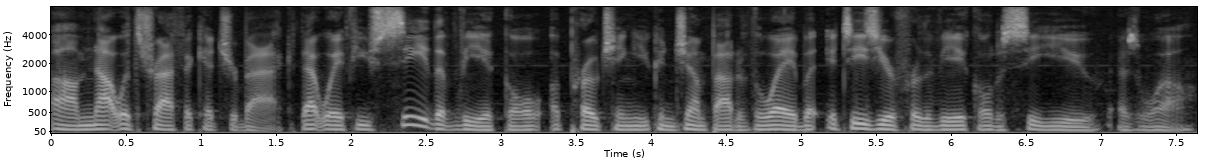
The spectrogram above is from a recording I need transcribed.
um, not with traffic at your back. That way, if you see the vehicle approaching, you can jump out of the way, but it's easier for the vehicle to see you as well.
